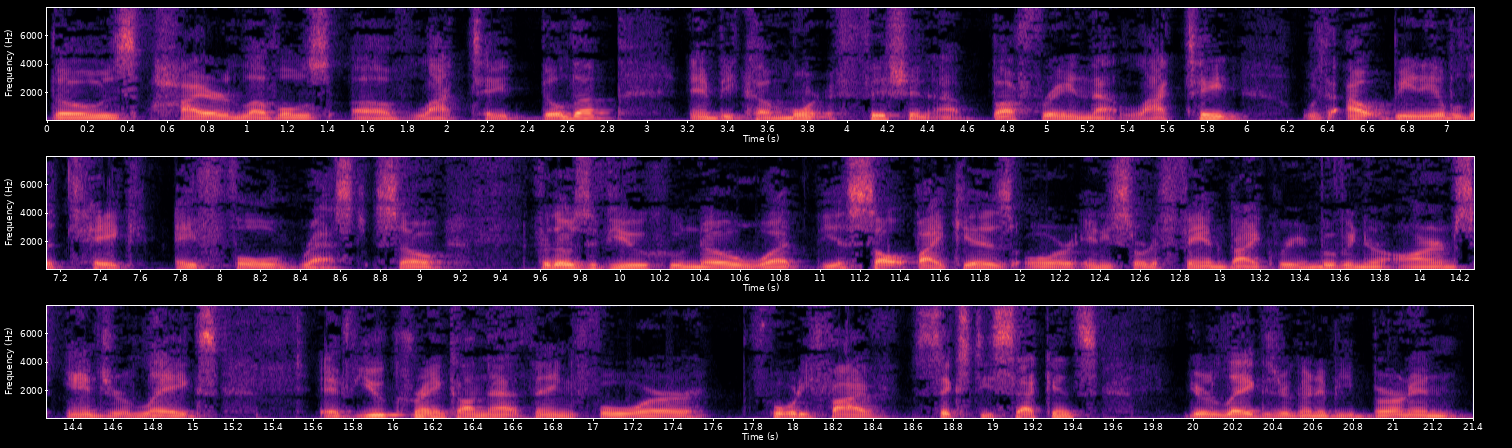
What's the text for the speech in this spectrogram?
those higher levels of lactate buildup and become more efficient at buffering that lactate without being able to take a full rest. So, for those of you who know what the assault bike is or any sort of fan bike where you're moving your arms and your legs, if you crank on that thing for 45, 60 seconds, your legs are going to be burning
